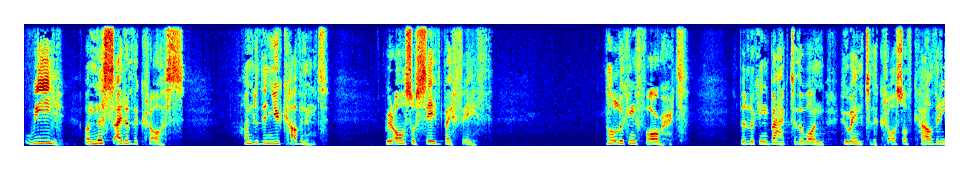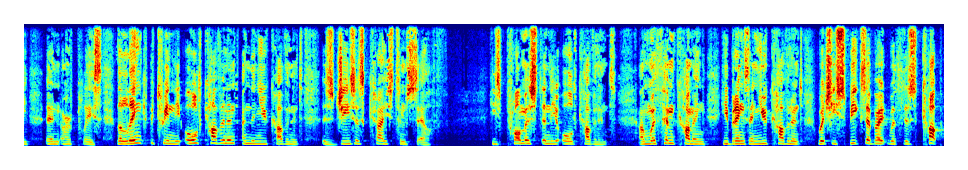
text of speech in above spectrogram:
we on this side of the cross, under the new covenant, we're also saved by faith. Not looking forward, but looking back to the one who went to the cross of Calvary in our place. The link between the old covenant and the new covenant is Jesus Christ himself. He's promised in the old covenant. And with him coming, he brings a new covenant, which he speaks about with this cup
